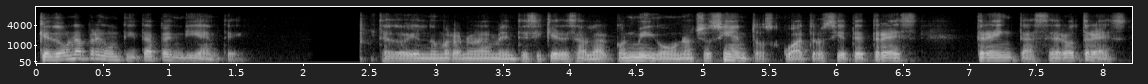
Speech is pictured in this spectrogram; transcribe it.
Quedó una preguntita pendiente. Te doy el número nuevamente si quieres hablar conmigo, 1-800-473-3003.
